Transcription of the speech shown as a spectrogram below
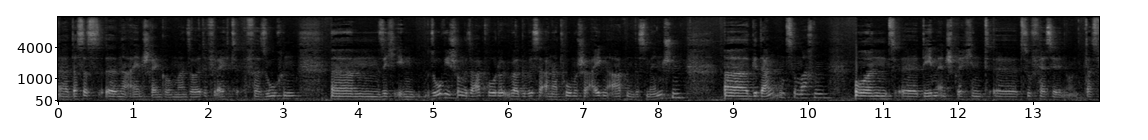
Äh, das ist äh, eine Einschränkung. Man sollte vielleicht versuchen, ähm, sich eben, so wie schon gesagt wurde, über gewisse anatomische Eigenarten des Menschen äh, Gedanken zu machen und dementsprechend zu fesseln. Und das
